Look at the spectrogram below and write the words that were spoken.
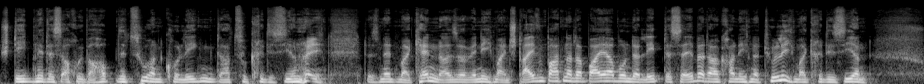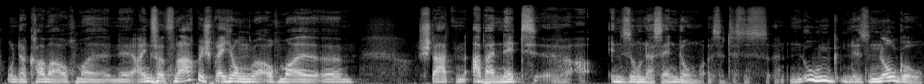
steht mir das auch überhaupt nicht zu, an Kollegen da zu kritisieren, weil ich das nicht mal kenne. Also wenn ich meinen Streifenpartner dabei habe und er lebt es selber, da kann ich natürlich mal kritisieren. Und da kann man auch mal eine Einsatznachbesprechung auch mal äh, starten, aber nicht äh, in so einer Sendung. Also das ist ein, ein No-Go.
